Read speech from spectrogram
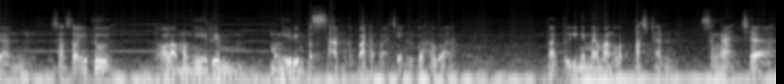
Dan sosok itu seolah mengirim mengirim pesan kepada Pak Jainul bahwa batu ini memang lepas dan sengaja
